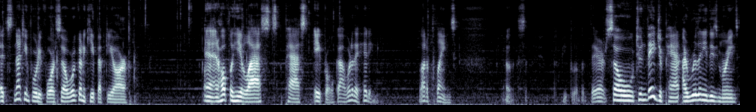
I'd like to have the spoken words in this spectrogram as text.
it's 1944, so we're going to keep FDR. And hopefully he lasts past April. God, what are they hitting? A lot of planes. Oh, people over there. So to invade Japan, I really need these Marines,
